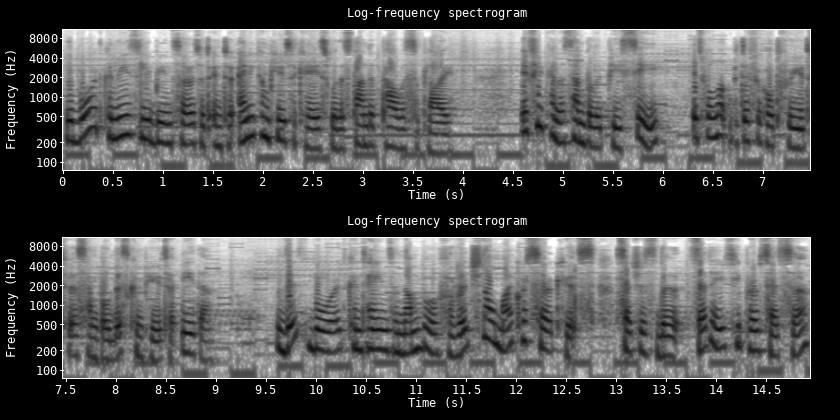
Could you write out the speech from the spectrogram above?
The board can easily be inserted into any computer case with a standard power supply. If you can assemble a PC, it will not be difficult for you to assemble this computer either. This board contains a number of original microcircuits such as the Z80 processor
